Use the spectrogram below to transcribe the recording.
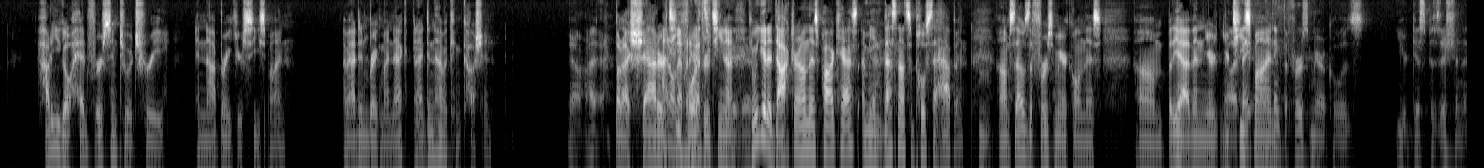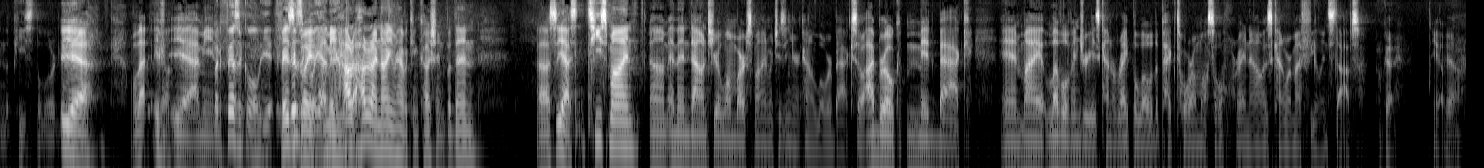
How do you go headfirst into a tree and not break your C spine? I mean, I didn't break my neck, and I didn't have a concussion, yeah, I, but I shattered I don't have an T4 answer through T9. Can we get a doctor on this podcast? I mean, Yeah. that's not supposed to happen. Um, so that was the first miracle in this. Um, but yeah, then your your well, I T think- spine. I think the first miracle is your disposition and the peace the Lord. gave Yeah. Well, that if know. yeah, I mean, but physical, yeah, physically, yeah, I mean, how how did I not even have a concussion? But then, uh, so yes, T spine, um, and then down to your lumbar spine, which is in your kind of lower back. So I broke mid back, and my level of injury is kind of right below the pectoral muscle right now. Is kind of where my feeling stops. Okay. Yeah. Yeah.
